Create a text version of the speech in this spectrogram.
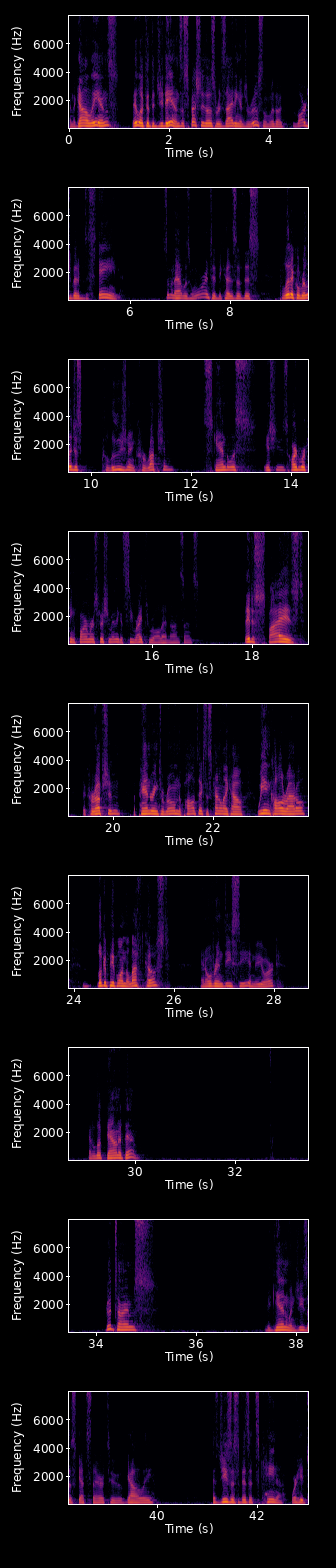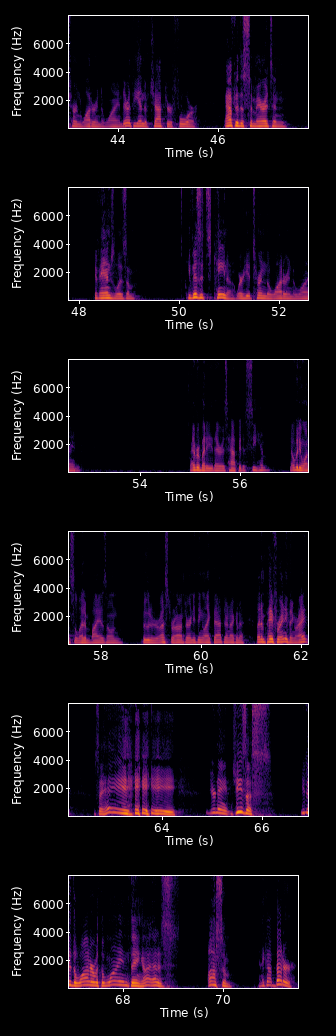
and the Galileans, they looked at the Judeans, especially those residing in Jerusalem, with a large bit of disdain. Some of that was warranted because of this political, religious collusion and corruption, scandalous issues, hardworking farmers, fishermen, they could see right through all that nonsense. They despised the corruption, the pandering to Rome, the politics. It's kind of like how we in Colorado look at people on the left coast and over in D.C. and New York, kind of look down at them. Good times begin when Jesus gets there to Galilee. As Jesus visits Cana, where he turned water into wine. There at the end of chapter 4, after the Samaritan evangelism, he visits Cana, where he had turned the water into wine. Everybody there is happy to see him. Nobody wants to let him buy his own food at a restaurant or anything like that. They're not going to let him pay for anything, right? Say, hey, hey, your name, Jesus. You did the water with the wine thing. That is awesome. And it got better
